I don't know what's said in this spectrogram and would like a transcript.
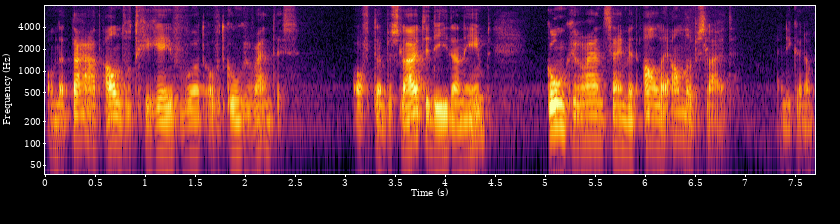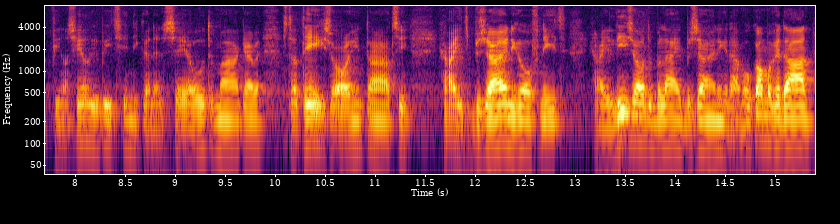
omdat daar het antwoord gegeven wordt of het congruent is. Of de besluiten die je dan neemt, congruent zijn met allerlei andere besluiten. En die kunnen op financieel gebied zijn, die kunnen een CO te maken hebben, strategische oriëntatie. Ga je iets bezuinigen of niet? Ga je leasehoudebeleid bezuinigen? Dat hebben we ook allemaal gedaan.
